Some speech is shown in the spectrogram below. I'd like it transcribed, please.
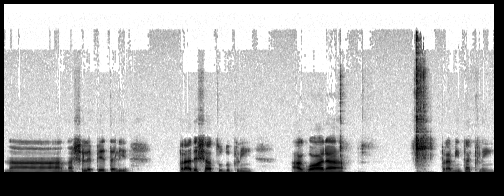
na, na chelepeta ali para deixar tudo clean. Agora, para mim tá clean.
